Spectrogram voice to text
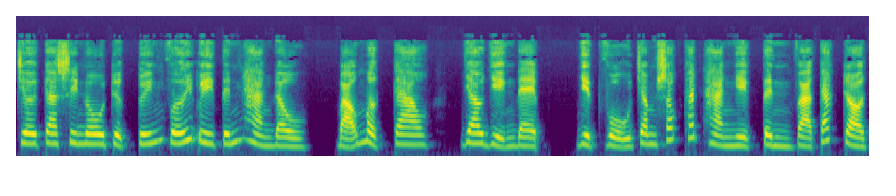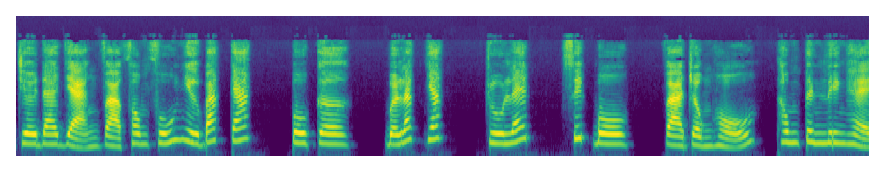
chơi casino trực tuyến với uy tín hàng đầu, bảo mật cao, giao diện đẹp, dịch vụ chăm sóc khách hàng nhiệt tình và các trò chơi đa dạng và phong phú như bát cát, poker, blackjack, roulette, xippo và rồng hổ. Thông tin liên hệ,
